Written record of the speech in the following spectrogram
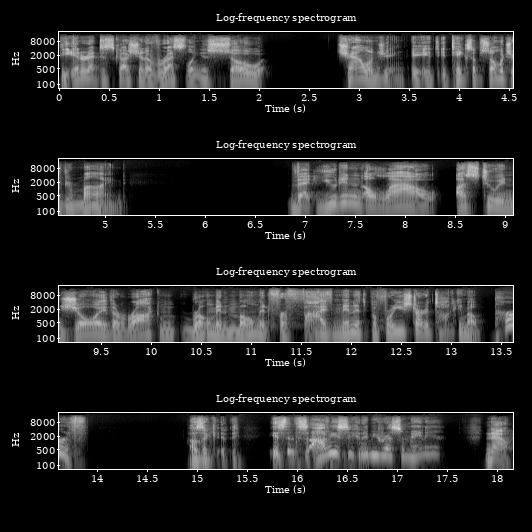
The internet discussion of wrestling is so challenging. It, it- takes up so much of your mind that you didn't allow us to enjoy the Rock Roman moment for five minutes before you started talking about Perth. I was like, isn't this obviously going to be WrestleMania? Now,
